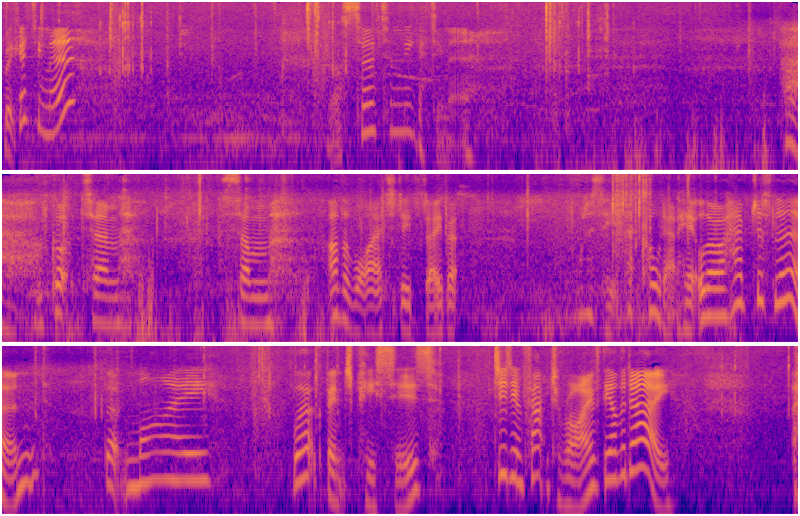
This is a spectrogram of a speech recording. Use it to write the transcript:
But getting there. We are certainly getting there. We've got um, some other wire to do today, but honestly, it's that cold out here. Although I have just learned that my workbench pieces did in fact arrive the other day.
